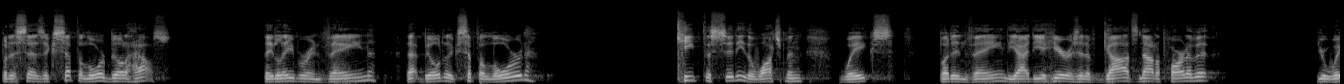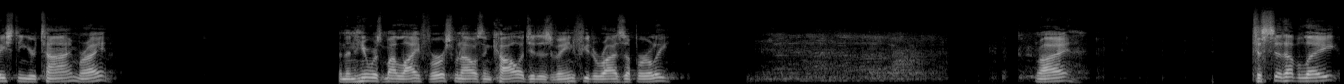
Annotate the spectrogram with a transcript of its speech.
but it says, Except the Lord build a house, they labor in vain that build it, except the Lord keep the city, the watchman wakes, but in vain. The idea here is that if God's not a part of it, you're wasting your time, right? And then here was my life verse when I was in college it is vain for you to rise up early right? To sit up late.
